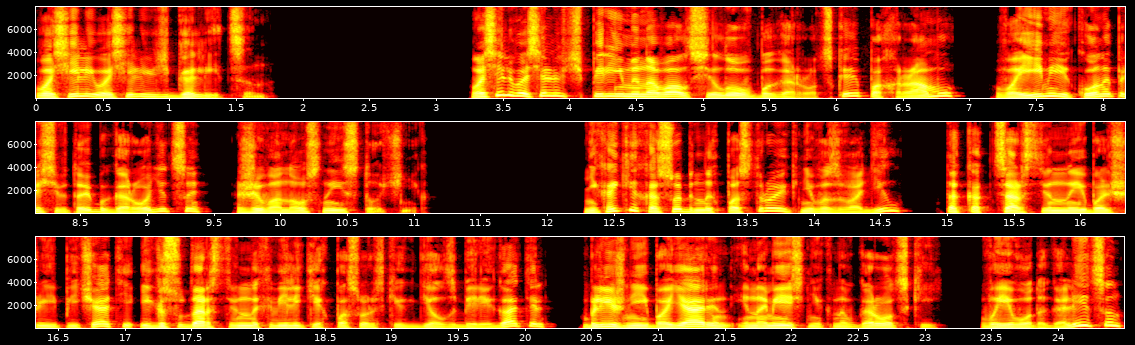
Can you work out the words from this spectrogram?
Василий Васильевич Голицын. Василий Васильевич переименовал село в Богородское по храму во имя иконы Пресвятой Богородицы «Живоносный источник». Никаких особенных построек не возводил, так как царственные большие печати и государственных великих посольских дел сберегатель, ближний боярин и наместник новгородский воевода Голицын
